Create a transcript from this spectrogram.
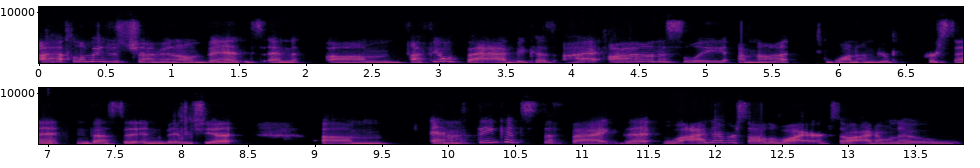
I, let me just chime in on Vince, and um, I feel bad because I, I honestly, I'm not 100% invested in Vince yet. Um, and I think it's the fact that, well, I never saw The Wire, so I don't know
